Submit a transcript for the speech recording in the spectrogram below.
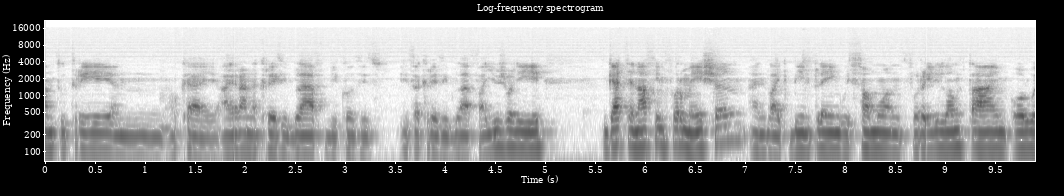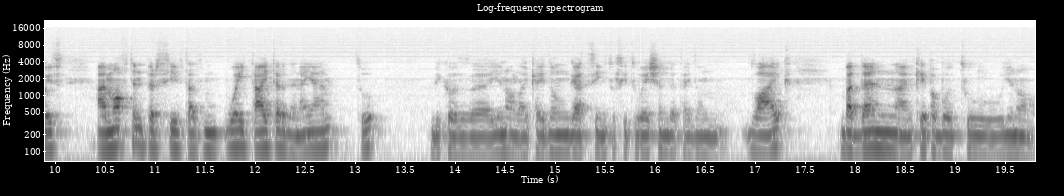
one, two, three, and okay, I run a crazy bluff because it's it's a crazy bluff. I usually get enough information and like being playing with someone for a really long time. Always, I'm often perceived as way tighter than I am too because uh, you know like I don't get into situation that I don't like but then I'm capable to you know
